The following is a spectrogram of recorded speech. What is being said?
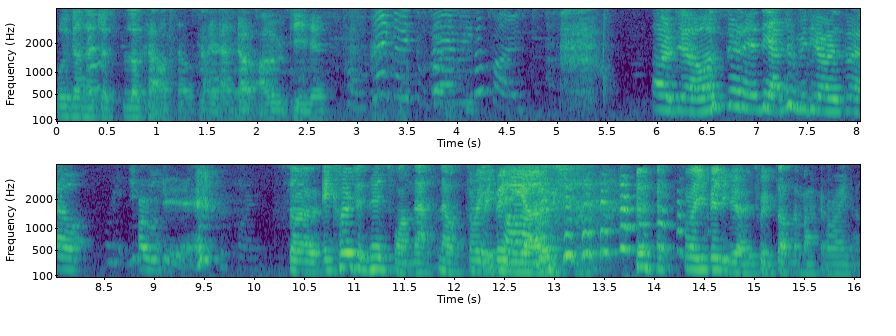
We're gonna just look at ourselves later and go, oh dear. And there goes Mary's phone. Oh dear, I was doing it in the actual video as well. Oh dear. So, including this one, that's now three Three videos. three videos we've done the Macarena.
